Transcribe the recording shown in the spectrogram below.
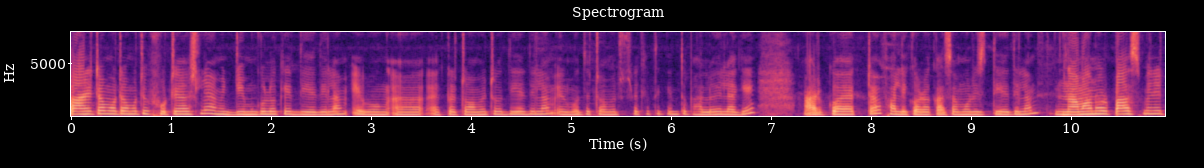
পানিটা মোটামুটি ফুটে আসলে আমি ডিমগুলোকে দিয়ে দিলাম এবং একটা টমেটো দিয়ে দিলাম। এর মধ্যে টমেটোটা খেতে কিন্তু ভালোই লাগে। আর কয়েকটা ফালি করা কাঁচামরিচ দিয়ে দিলাম। নামানোর পাঁচ মিনিট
